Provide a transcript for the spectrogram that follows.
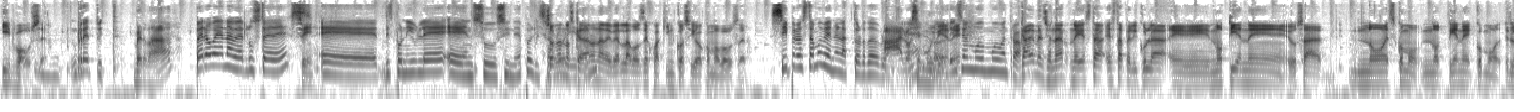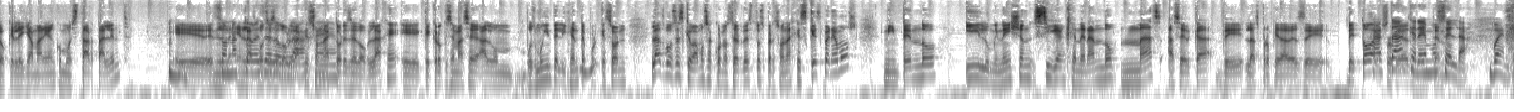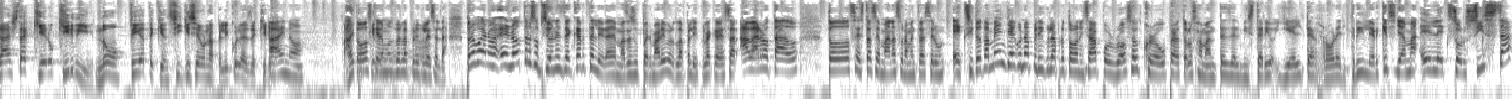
y Bowser. Retweet. ¿Verdad? Pero vayan a verlo ustedes. Sí. Eh, disponible en su Cinépolis. Solo nos quedaron a deber la voz de Joaquín Cosío como Bowser. Sí, pero está muy bien el actor de doblaje. Ah, lo hace ¿eh? muy bien, ¿eh? Hizo muy, muy buen trabajo. Cabe mencionar, esta, esta película eh, no tiene, o sea, no es como, no tiene como lo que le llamarían como Star Talent. Eh, en, las voces de de doblaje. son actores de doblaje eh, que creo que se me hace algo pues muy inteligente porque son las voces que vamos a conocer de estos personajes que esperemos Nintendo y Illumination sigan generando más acerca de las propiedades de, de todas las Hashtag propiedades de queremos. Zelda. Bueno. Hashtag quiero Kirby. No, fíjate quien sí quisiera una película es de Kirby. Ay, no. Ay, ¿por Todos queremos no? ver la película de Zelda. Pero bueno, en otras opciones de cartelera, además de Super Mario Bros., la película que va a estar abarrotado todos esta semana, seguramente va a ser un éxito. También llega una película protagonizada por Russell Crowe para todos los amantes del misterio y el terror, el thriller, que se llama El Exorcista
